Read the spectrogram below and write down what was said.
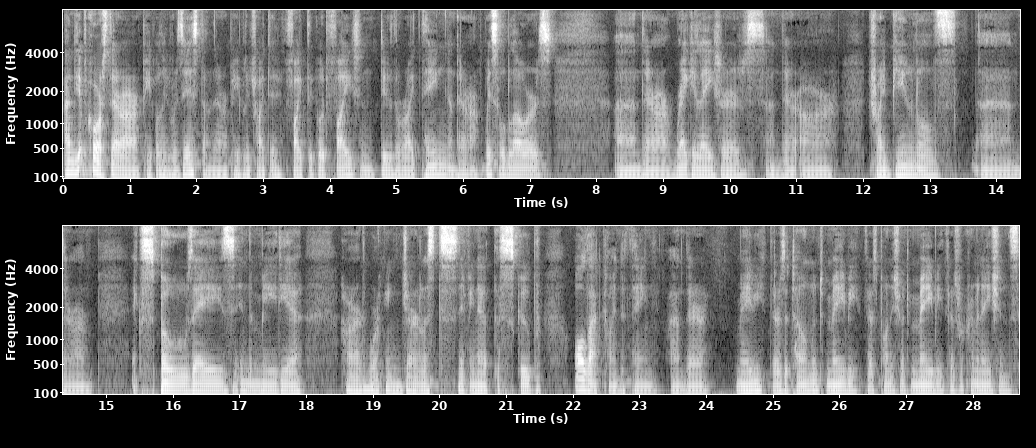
and of course, there are people who resist, and there are people who try to fight the good fight and do the right thing, and there are whistleblowers, and there are regulators, and there are tribunals, and there are exposes in the media, hard working journalists sniffing out the scoop, all that kind of thing. And there, maybe there's atonement, maybe there's punishment, maybe there's recriminations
